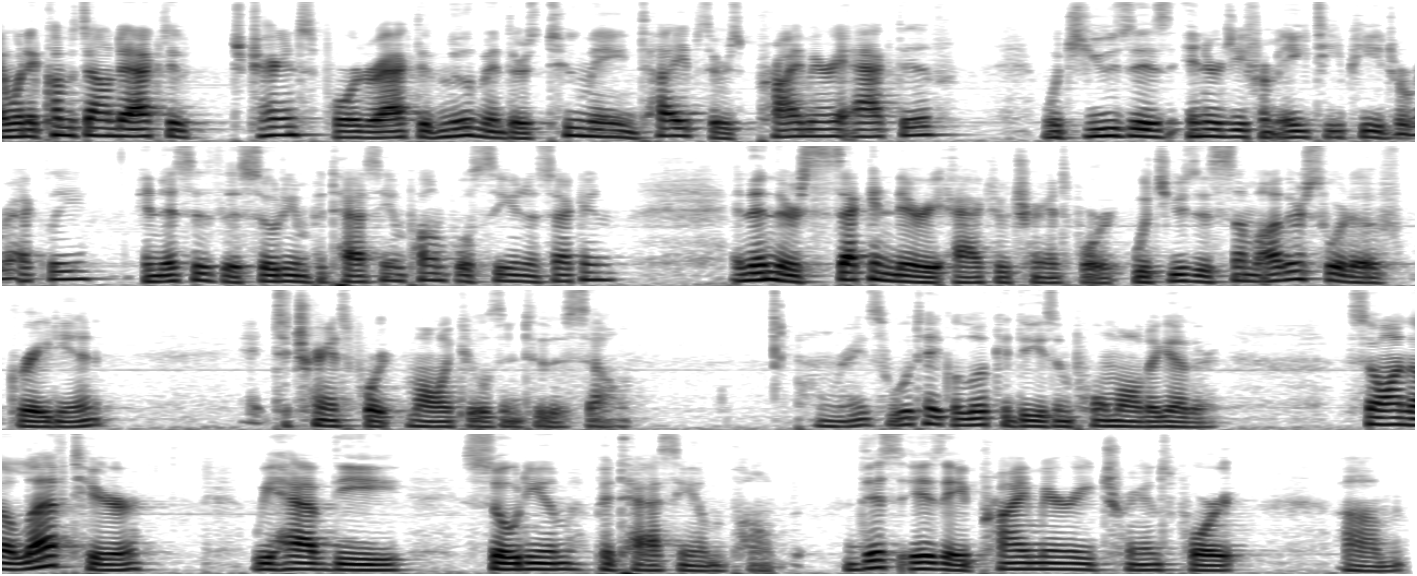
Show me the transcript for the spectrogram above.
And when it comes down to active transport or active movement, there's two main types. There's primary active, which uses energy from ATP directly, and this is the sodium potassium pump we'll see in a second. And then there's secondary active transport, which uses some other sort of gradient to transport molecules into the cell. All right, so we'll take a look at these and pull them all together. So on the left here, we have the sodium potassium pump. This is a primary transport um,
